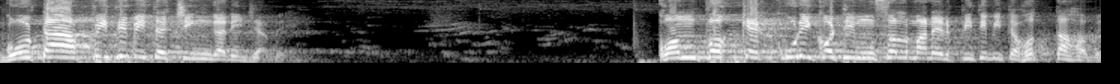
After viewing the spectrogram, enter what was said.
গোটা পৃথিবীতে চিঙ্গারি যাবে। কমপক্ষে কুড়ি কোটি মুসলমানের পৃথিবীতে হত্যা হবে,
